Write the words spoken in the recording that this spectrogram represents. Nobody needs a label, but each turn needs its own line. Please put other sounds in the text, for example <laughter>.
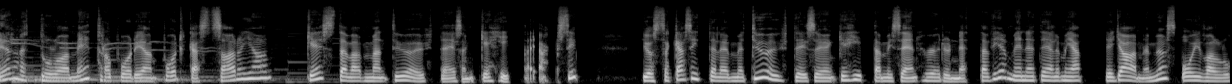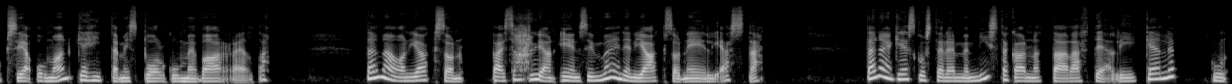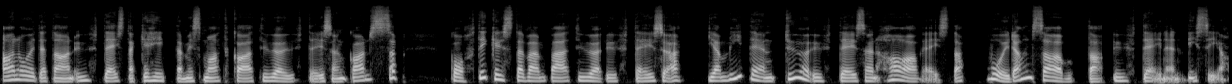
Tervetuloa Metropodian podcast-sarjaan kestävämmän työyhteisön kehittäjäksi, jossa käsittelemme työyhteisöjen kehittämiseen hyödynnettäviä menetelmiä ja jaamme myös oivalluksia oman kehittämispolkumme varrelta. Tämä on jakson tai sarjan ensimmäinen jakso neljästä. Tänään keskustelemme, mistä kannattaa lähteä liikkeelle, kun aloitetaan yhteistä kehittämismatkaa työyhteisön kanssa kohti kestävämpää työyhteisöä ja miten työyhteisön haaveista voidaan saavuttaa yhteinen visio.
